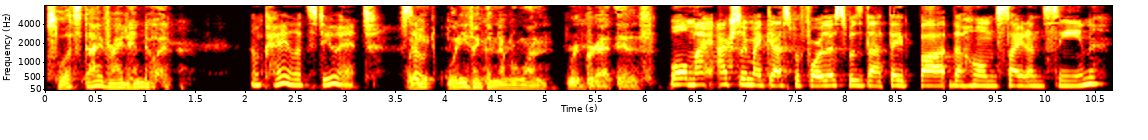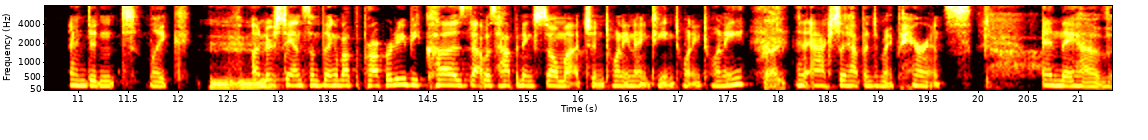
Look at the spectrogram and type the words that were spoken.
So let's dive right into it. Okay, let's do it. what, do you, what do you think the number one regret is? Well, my actually my guess before this was that they bought the home sight unseen and didn't like Mm-hmm. understand something about the property because that was happening so much in 2019, 2020. Right. And it actually happened to my parents. And they have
